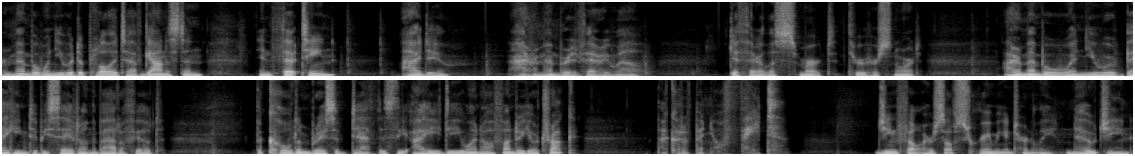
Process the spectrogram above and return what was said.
Remember when you were deployed to Afghanistan in 13? I do. I remember it very well. Githerla smirked through her snort. I remember when you were begging to be saved on the battlefield. The cold embrace of death as the IED went off under your truck? That could have been your fate. Jean felt herself screaming internally. No, Jean,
